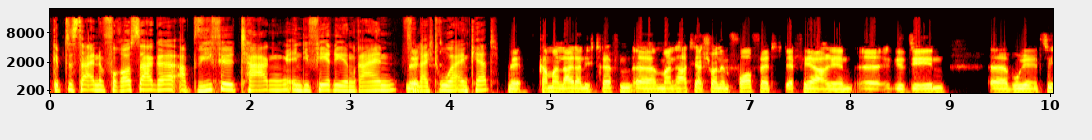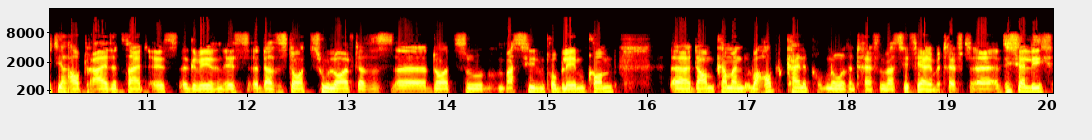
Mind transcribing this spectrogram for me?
Gibt es da eine Voraussage, ab wie vielen Tagen in die Ferien rein vielleicht nee. Ruhe einkehrt? Nee, kann man leider nicht treffen. Äh, man hat ja schon im Vorfeld der Ferien äh, gesehen, äh, wo jetzt nicht die Hauptreisezeit ist, äh, gewesen ist, dass es dort zuläuft, dass es äh, dort zu massiven Problemen kommt. Äh, darum kann man überhaupt keine Prognosen treffen, was die Ferien betrifft. sicherlich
